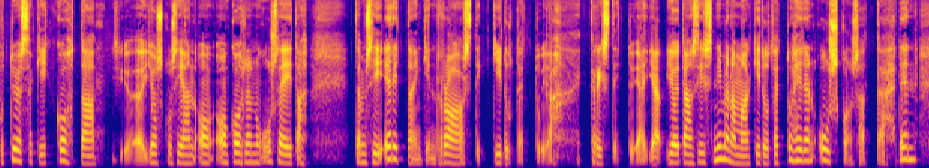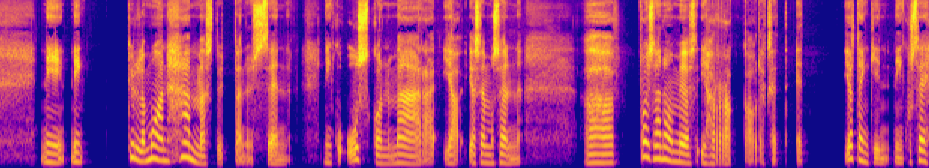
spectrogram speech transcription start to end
kun työssäkin kohtaa, joskus ihan on, on kohdannut useita tämmöisiä erittäinkin raasti kidutettuja kristittyjä, ja joita on siis nimenomaan kidutettu heidän uskonsa tähden, niin, niin kyllä mua on hämmästyttänyt sen niin kuin uskon määrä ja, ja semmoisen, äh, voi sanoa myös ihan rakkaudeksi, että, että jotenkin niin kuin se,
